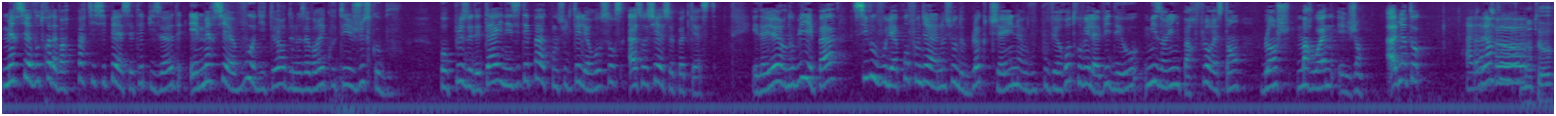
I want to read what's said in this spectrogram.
Merci à vous trois d'avoir participé à cet épisode et merci à vous auditeurs de nous avoir écoutés jusqu'au bout. Pour plus de détails, n'hésitez pas à consulter les ressources associées à ce podcast. Et d'ailleurs, n'oubliez pas, si vous voulez approfondir la notion de blockchain, vous pouvez retrouver la vidéo mise en ligne par Florestan, Blanche, Marwan et Jean. À bientôt À À bientôt. À bientôt.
